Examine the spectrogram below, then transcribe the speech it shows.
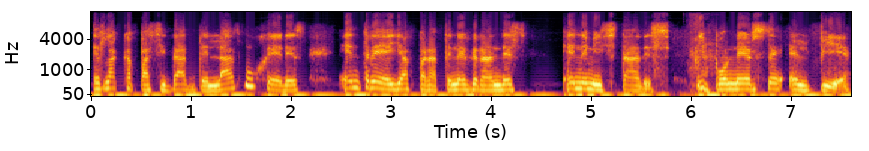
es la capacidad de las mujeres, entre ellas, para tener grandes enemistades y ponerse el pie.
